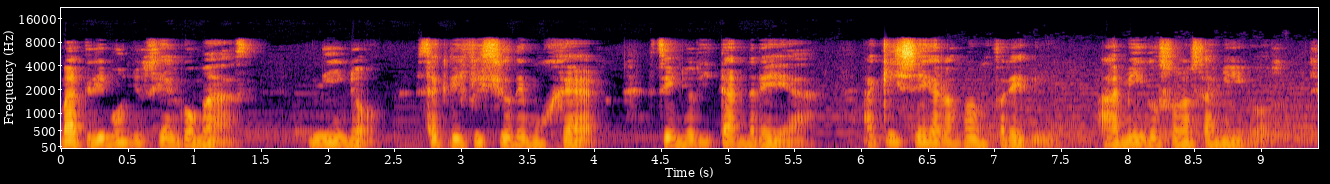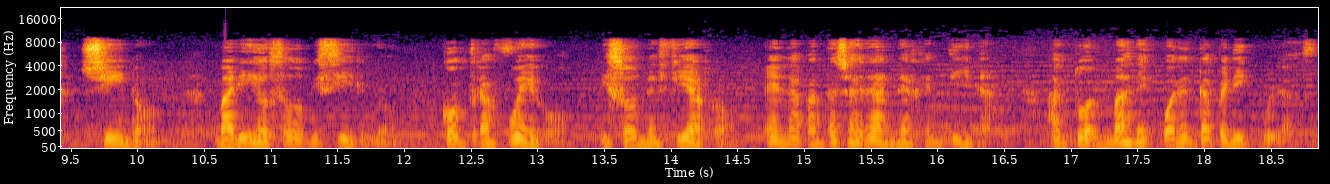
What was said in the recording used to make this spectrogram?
Matrimonios y algo más, Nino, Sacrificio de Mujer, Señorita Andrea, Aquí llegan los Manfredi, Amigos son los amigos, Gino, Maridos a domicilio, Contrafuego y Son de Fierro. En la pantalla grande argentina. Actuó en más de 40 películas,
